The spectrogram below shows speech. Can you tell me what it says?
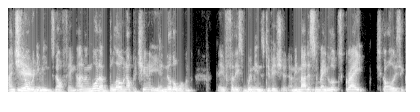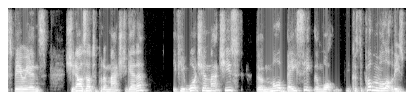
and she Yeah. already means nothing. I mean, what a blown opportunity! Another one for this women's division. I mean, Madison Rayne looks great. She's got all this experience. She knows how to put a match together. If you watch her matches, they're more basic than what because the problem a lot of these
